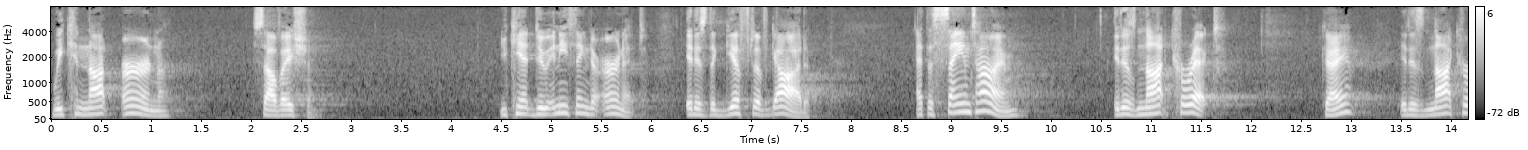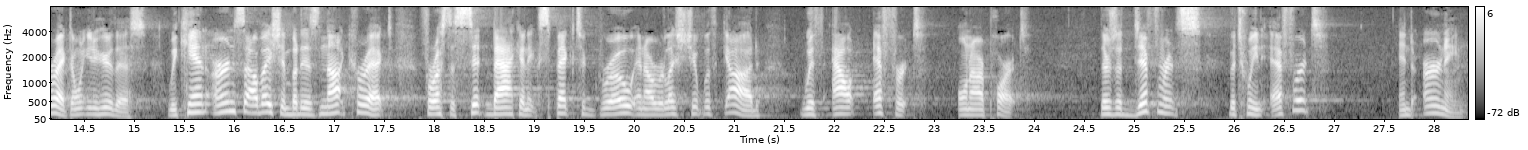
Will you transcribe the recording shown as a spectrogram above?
we cannot earn salvation. You can't do anything to earn it. It is the gift of God. At the same time, it is not correct. Okay? It is not correct. I want you to hear this. We can't earn salvation, but it is not correct for us to sit back and expect to grow in our relationship with God without effort on our part. There's a difference between effort and earning.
